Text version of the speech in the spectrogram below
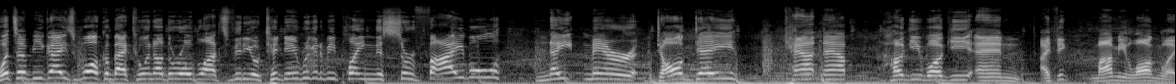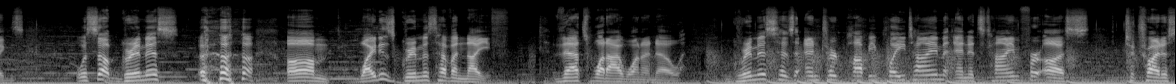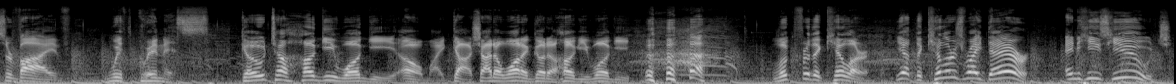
What's up, you guys? Welcome back to another Roblox video. Today, we're going to be playing this survival nightmare dog day, catnap, huggy wuggy, and I think mommy long legs. What's up, Grimace? um, why does Grimace have a knife? That's what I want to know. Grimace has entered Poppy Playtime, and it's time for us to try to survive with Grimace. Go to Huggy Wuggy. Oh my gosh, I don't want to go to Huggy Wuggy. Look for the killer. Yeah, the killer's right there. And he's huge.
